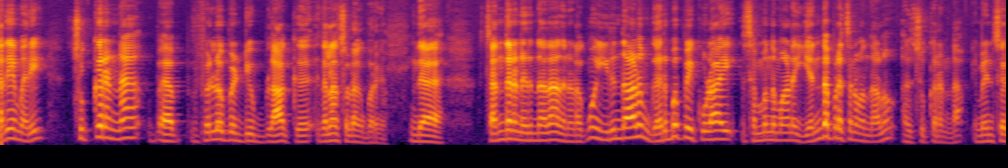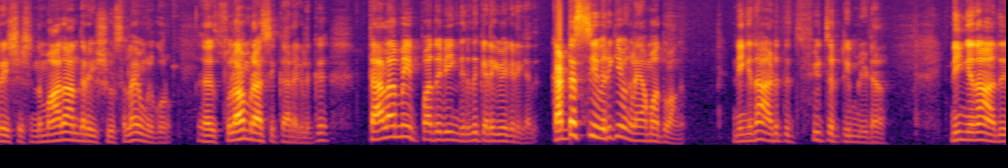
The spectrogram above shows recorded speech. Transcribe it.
அதே மாதிரி சுக்கரன்னா ஃபெல்லோபென் டியூப் பிளாக்கு இதெல்லாம் சொல்கிறாங்க பாருங்கள் இந்த சந்திரன் இருந்தால் தான் அது நடக்கும். இருந்தாலும் கர்ப்பப்பை குழாய் சம்பந்தமான எந்த பிரச்சனை வந்தாலும் அது சுக்கரன் தான். மென்சுரேஷன் இந்த மாதாந்திர இஷ்யூஸ் எல்லாம் இவங்களுக்கு வரும். சுலாம் துலாம் ராசிக்காரர்களுக்கு தலைமை பதவிங்கிறது கிடைக்கவே கிடைக்காது. கடைசி வரைக்கும் இவங்களை ஏமாற்றுவாங்க நீங்கள் தான் அடுத்த ஃபியூச்சர் டீம் லீடர் நீங்கள் தான் அது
